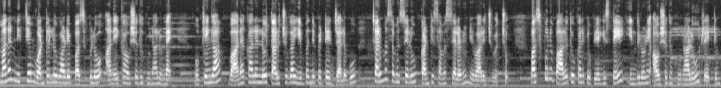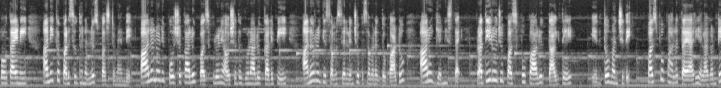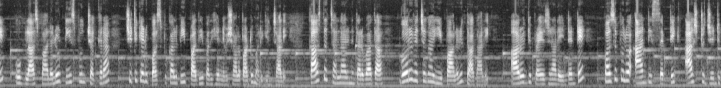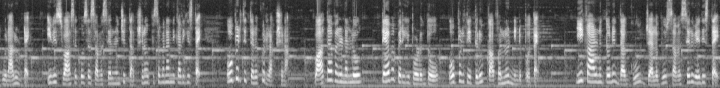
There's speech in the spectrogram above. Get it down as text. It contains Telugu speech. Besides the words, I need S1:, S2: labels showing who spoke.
S1: మనం నిత్యం వంటల్లో వాడే పసుపులో అనేక ఔషధ గుణాలున్నాయి. ముఖ్యంగా వానాకాలంలో తరచుగా ఇబ్బంది పెట్టే జలుబు చర్మ సమస్యలు కంటి సమస్యలను నివారించవచ్చు. పసుపును పాలతో కలిపి ఉపయోగిస్తే ఇందులోని ఔషధ గుణాలు రెట్టింపవుతాయని అనేక పరిశోధనల్లో స్పష్టమైంది. పాలలోని పోషకాలు పసుపులోని ఔషధ గుణాలు కలిపి అనారోగ్య సమస్యల నుంచి ఉపశమనంతో పాటు ఆరోగ్యాన్ని ఇస్తాయి ప్రతిరోజు పసుపు పాలు తాగితే ఎంతో మంచిది. పసుపు పాల తయారీ ఎలాగంటే ఓ గ్లాస్ పాలలో టీ స్పూన్ చక్కెర చిటికెడు పసుపు కలిపి పది పదిహేను నిమిషాల పాటు మరిగించాలి. కాస్త చల్లారిన తర్వాత గోరువెచ్చగా ఈ పాలను తాగాలి. ఆరోగ్య ప్రయోజనాలు ఏంటంటే పసుపులో యాంటీసెప్టిక్ ఆస్ట్రోజెంట్ గుణాలు ఉంటాయి. ఇవి శ్వాసకోశ సమస్యల నుంచి తక్షణ ఉపశమనాన్ని కలిగిస్తాయి. ఊపిరితిత్తులకు రక్షణ. వాతావరణంలో తేమ పెరిగిపోవడంతో ఊపిరితిత్తులు కఫల్లో నిండిపోతాయి. ఈ కారణంతోనే దగ్గు జలుబు సమస్యలు వేధిస్తాయి.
